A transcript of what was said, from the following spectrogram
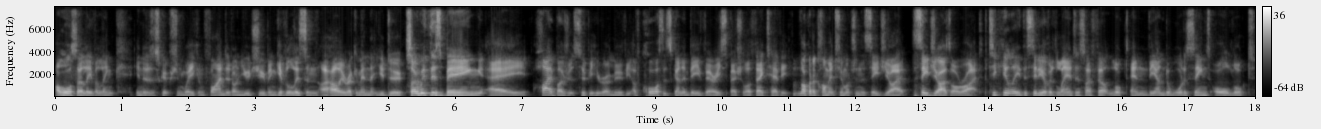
I'll also leave a link in the description where you can find it on YouTube and give it a listen. I highly recommend that you do. So, with this being a high budget superhero movie, of course it's going to be very special effect heavy. I'm not going to comment too much on the CGI. The CGI is alright. Particularly the city of Atlantis, I felt looked, and the underwater scenes all looked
